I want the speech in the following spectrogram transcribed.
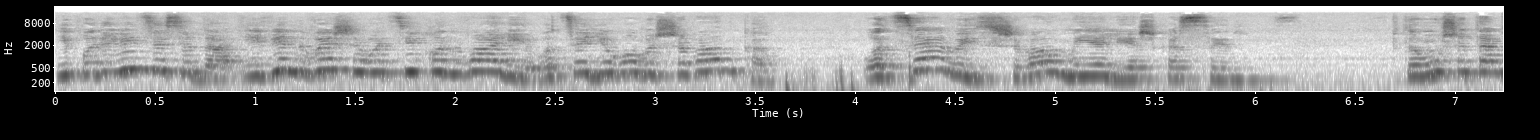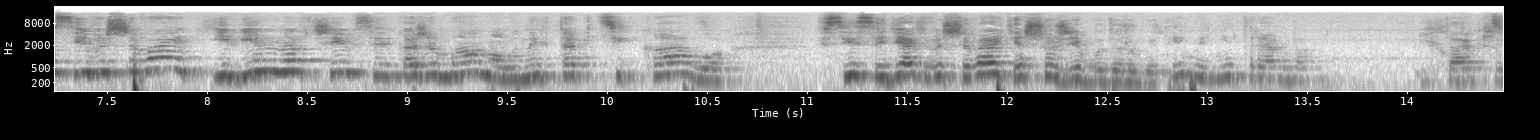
І подивіться сюди, і він вишив оці конвалії, оце його вишиванка. Оце вишивав мій Олешка син. Тому що там всі вишивають, і він навчився. І каже, мама, у них так цікаво. Всі сидять, вишивають, а що ж я буду робити? І мені треба. І хлопці,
